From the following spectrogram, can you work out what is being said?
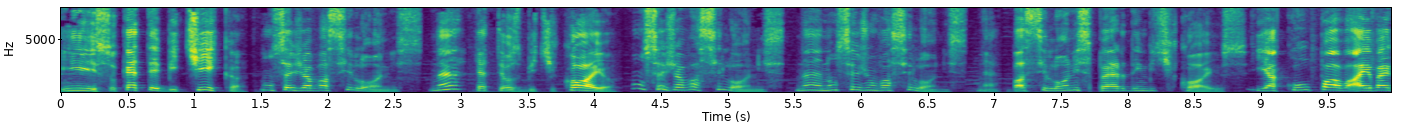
Isso, quer ter bitica? Não seja vacilones, né? Quer ter os bitcoin? Não seja vacilones, né? Não sejam vacilones, né? Vacilones perdem bitcoins. E a culpa aí vai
